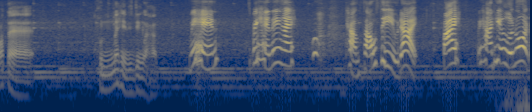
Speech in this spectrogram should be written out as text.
ว่าแต่ คุณไม่เห็นจริงๆเหรอครับ ไม่เห็น จะไปเห็นได้ยังไง ถามเซาซีอยู่ได้ ไป ไปหาที่อื่นนู่น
